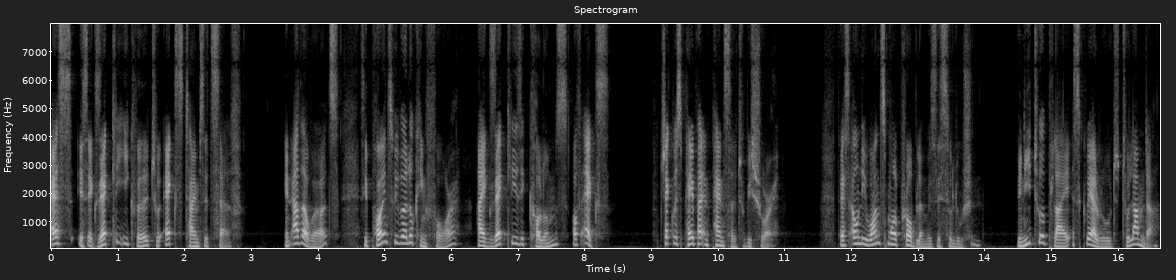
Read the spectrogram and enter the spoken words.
S is exactly equal to X times itself. In other words, the points we were looking for are exactly the columns of X. Check with paper and pencil to be sure. There's only one small problem with this solution. We need to apply a square root to lambda.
